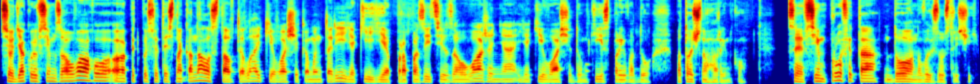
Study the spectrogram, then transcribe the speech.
Все, дякую всім за увагу. Підписуйтесь на канал, ставте лайки, ваші коментарі, які є пропозиції, зауваження, які ваші думки з приводу поточного ринку. Все, всім профіта, до нових зустрічей.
